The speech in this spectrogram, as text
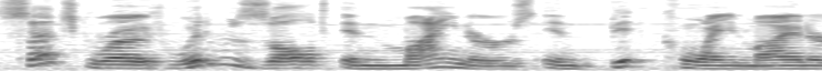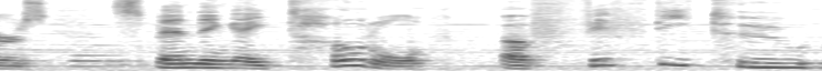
Such growth would result in miners, in Bitcoin miners, spending a total of $52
